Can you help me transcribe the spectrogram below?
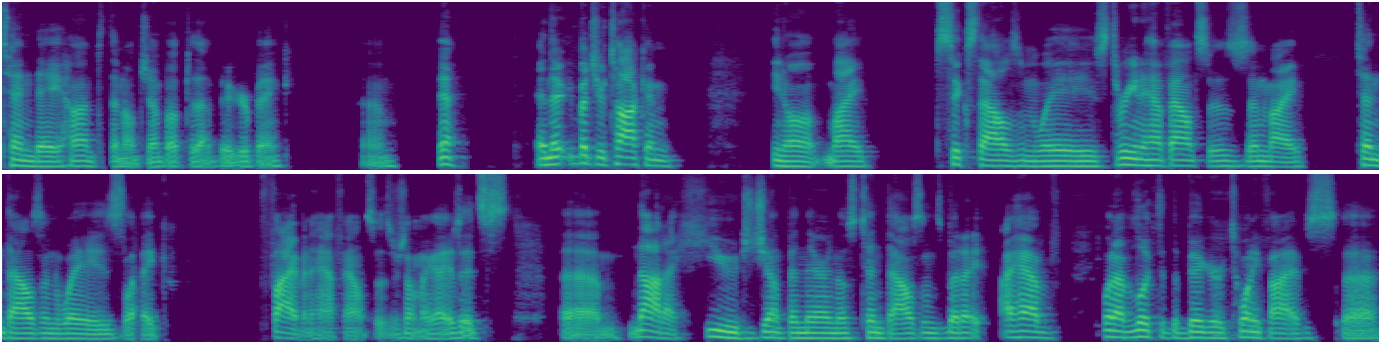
10 day hunt, then I'll jump up to that bigger bank. Um, yeah, and there, but you're talking, you know, my 6,000 weighs three and a half ounces, and my 10,000 weighs like five and a half ounces or something like that. It's um, not a huge jump in there in those 10,000s, but I I have when I've looked at the bigger 25s, uh,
